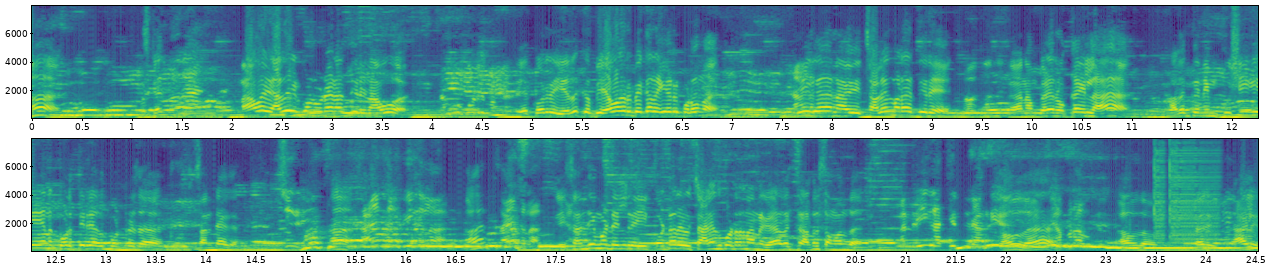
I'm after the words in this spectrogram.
ಹಾ. ನಾವ ಯಾವ್ದೋ ಇಟ್ಕೊಂಡು ಓಡಾಡತ್ತೀರಿ ನಾವು? ಏ, ಕೊಡ್ರಿ ಎದಕ್ಕೆ ಬೇವಾಗ ಬೇಕಾದ ಹೇಳ್ರಿ ಕೊಡೋಣ. ಈಗ ನಾವ್ ಚಾಲೆಂಜ್ ಮಾಡತ್ತೀರಿ. ನಮ್ ಕಡೆ ರೊಕ್ಕ ಇಲ್ಲ. ಅದಕ್ಕೆ ನಿಮ್ ಖುಷಿಗೆ ಏನು ಕೊಡ್ತೀರಿ ಅದು ಕೊಟ್ರಿ ಸಂತ್ಯಾಗ? ಈ ಹಾ? ಸಂಜೆ ಮಟ್ಟ ಇಲ್ರಿ ಈಗ ಕೊಟ್ಟಾರ ಚಾಲೆಂಜ್ ಕೊಟ್ರ ನನಗ ಅದಕ್ಕೆ ಅದ್ರ ಸಂಬಂಧ. ಹೌದಾ? ಹೌದೌದು. ಸರಿ ಆಗ್ಲಿ.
